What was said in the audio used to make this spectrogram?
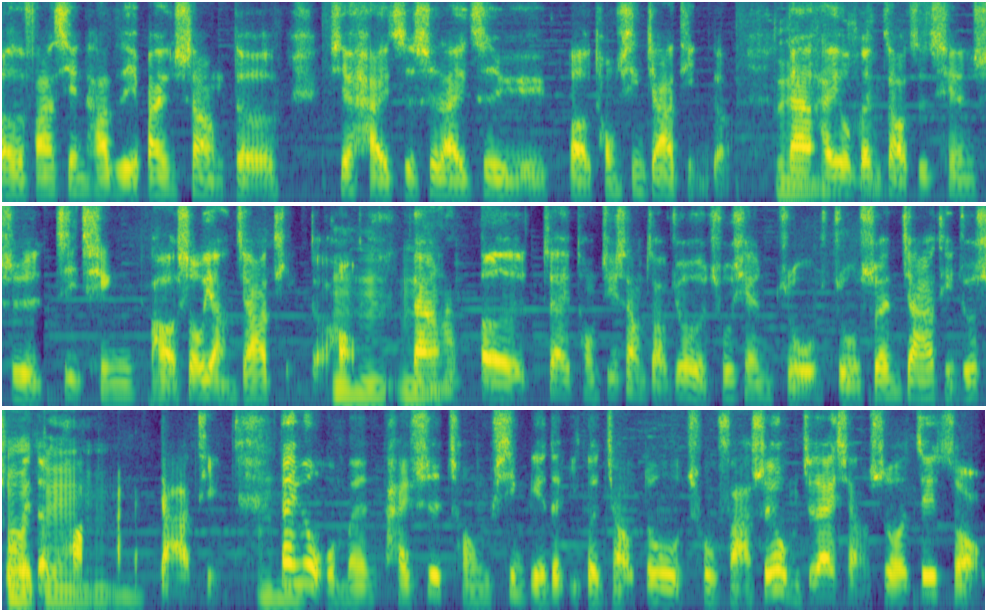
呃，发现他自己班上的一些孩子是来自于呃同性家庭的，当然还有更早之前是寄亲呃收养家庭的哈。当然呃，在统计上早就有出现祖祖孙家庭，就是所谓的跨家庭。但因为我们还是从性别的一个角度出发，所以我们就在想说，这种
